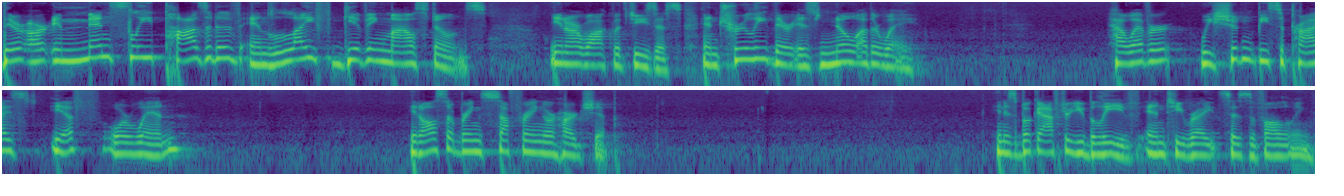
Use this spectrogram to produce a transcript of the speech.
There are immensely positive and life giving milestones in our walk with Jesus, and truly there is no other way. However, we shouldn't be surprised if or when it also brings suffering or hardship. In his book, After You Believe, N.T. Wright says the following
